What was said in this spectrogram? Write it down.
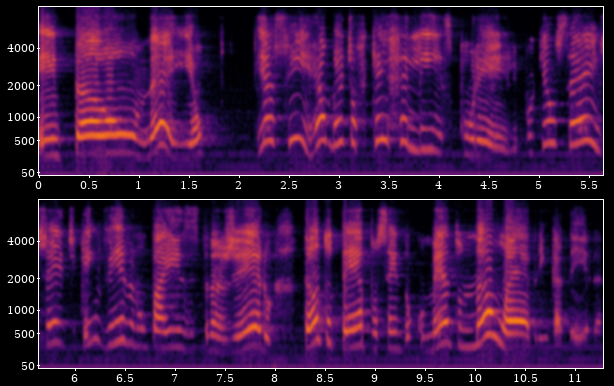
Então, né, e eu e assim, realmente eu fiquei feliz por ele, porque eu sei, gente, quem vive num país estrangeiro tanto tempo sem documento não é brincadeira,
